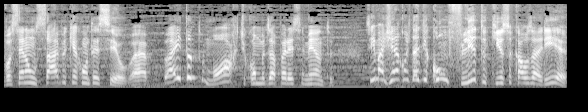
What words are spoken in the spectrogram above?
Você não sabe o que aconteceu. É, aí, tanto morte como desaparecimento. Você imagina a quantidade de conflito que isso causaria,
